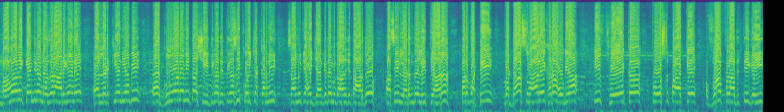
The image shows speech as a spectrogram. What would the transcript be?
ਮਾਵਾਂ ਵੀ ਕਹਿੰਦੀਆਂ ਨਜ਼ਰ ਆ ਰਹੀਆਂ ਨੇ। ਲੜਕੀਆਂ ਦੀਆਂ ਵੀ। ਗੁਰੂਆਂ ਨੇ ਵੀ ਤਾਂ ਸ਼ਹੀਦੀਆਂ ਦਿੱਤੀਆਂ ਸੀ, ਕੋਈ ਚੱਕਰ ਨਹੀਂ। ਸਾਨੂੰ ਚਾਹੇ ਜੰਗ ਦੇ ਮੈਦਾਨ 'ਚ ਤਾਰ ਦਿਓ, ਅਸੀਂ ਲੜਨ ਦੇ ਲਈ ਤਿਆਰ ਹਾਂ ਪਰ ਵੱਡੀ, ਵੱਡਾ ਸਵਾਲ ਇਹ ਖੜਾ ਹੋ ਗਿਆ ਕਿ ਫੇਕ ਪੋਸਟ ਪਾ ਕੇ ਵਾਹ ਫਲਾ ਦਿੱਤੀ ਗਈ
